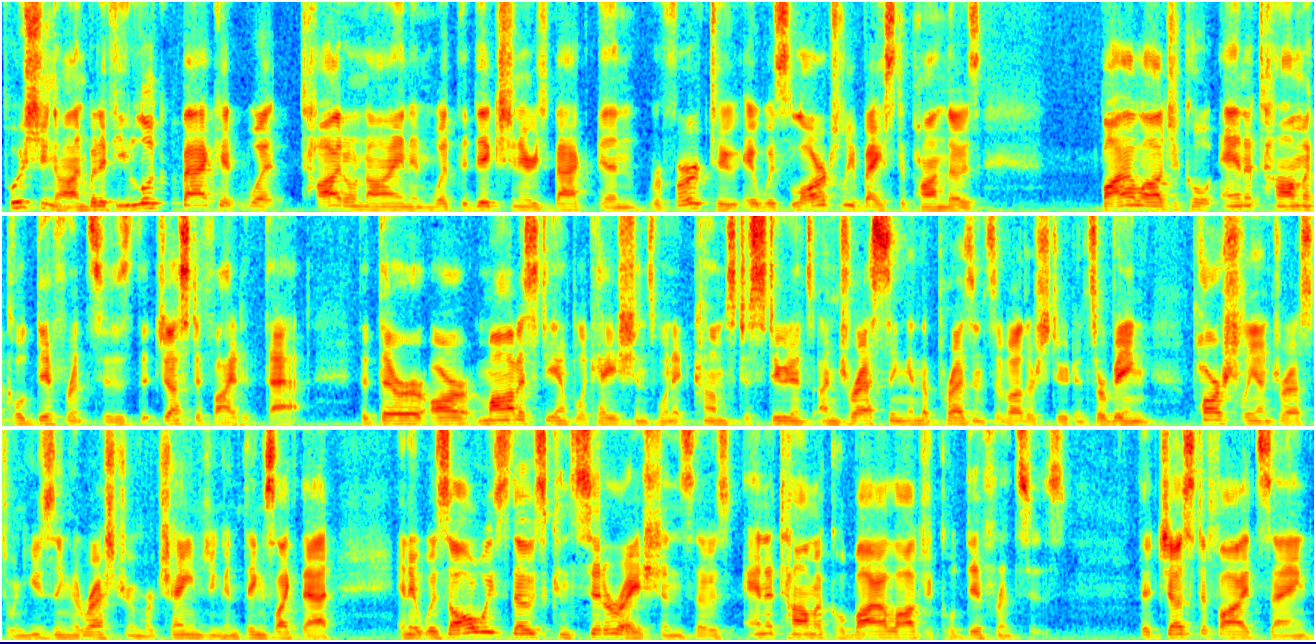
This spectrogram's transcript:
pushing on, but if you look back at what Title IX and what the dictionaries back then referred to, it was largely based upon those biological anatomical differences that justified that. that there are modesty implications when it comes to students undressing in the presence of other students or being partially undressed when using the restroom or changing and things like that. And it was always those considerations, those anatomical, biological differences that justified saying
